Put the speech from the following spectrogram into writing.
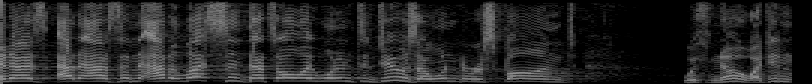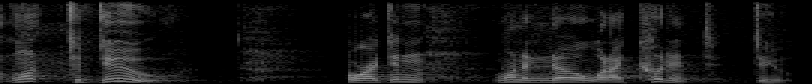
and as, and as an adolescent, that's all I wanted to do is I wanted to respond with no. I didn't want to do or I didn't want to know what I couldn't do.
